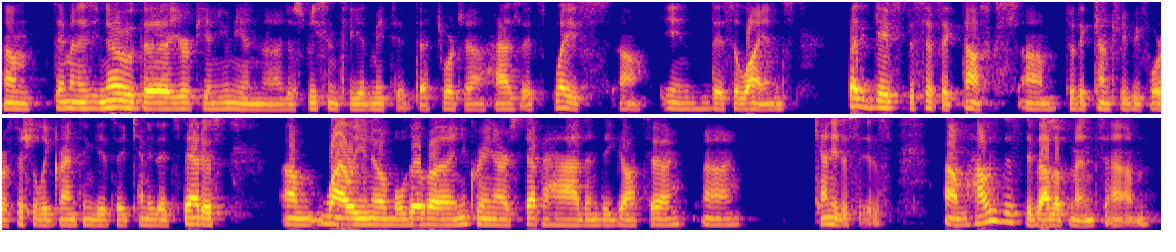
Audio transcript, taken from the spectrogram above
Um, Damon, as you know, the European Union uh, just recently admitted that Georgia has its place uh, in this alliance, but it gave specific tasks um, to the country before officially granting it a candidate status. Um, while, you know, Moldova and Ukraine are a step ahead and they got uh, uh, candidacies. Um, how is this development um,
